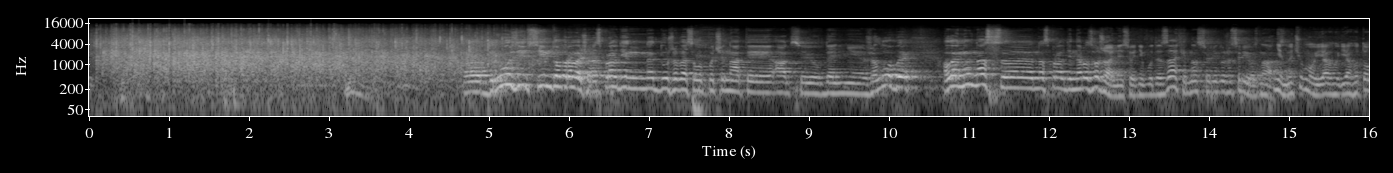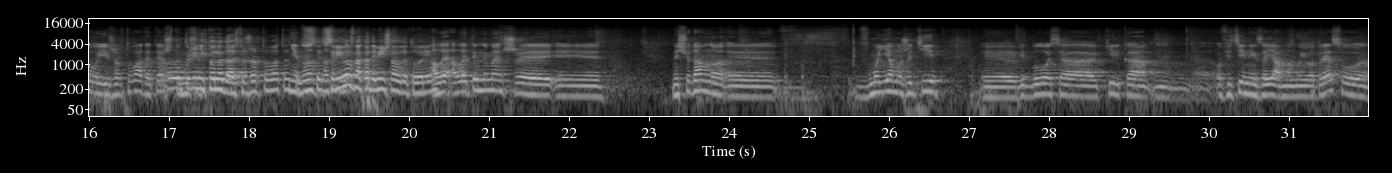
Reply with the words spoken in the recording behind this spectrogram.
Е, Друзі, всім доброго вечора. Справді не дуже весело починати акцію в день жалоби. Але ну, у нас е, насправді не розважальний сьогодні буде захід. У нас сьогодні дуже серйозна Ні, ну чому? Я, я готовий і жартувати теж, Е, тому Тобі що... ніхто не дасть тут жартувати. Ні, ну, Це нас- серйозна академічна аудиторія. Але, але тим не менш, е, е, нещодавно е, в моєму житті е, відбулося кілька м, офіційних заяв на мою адресу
